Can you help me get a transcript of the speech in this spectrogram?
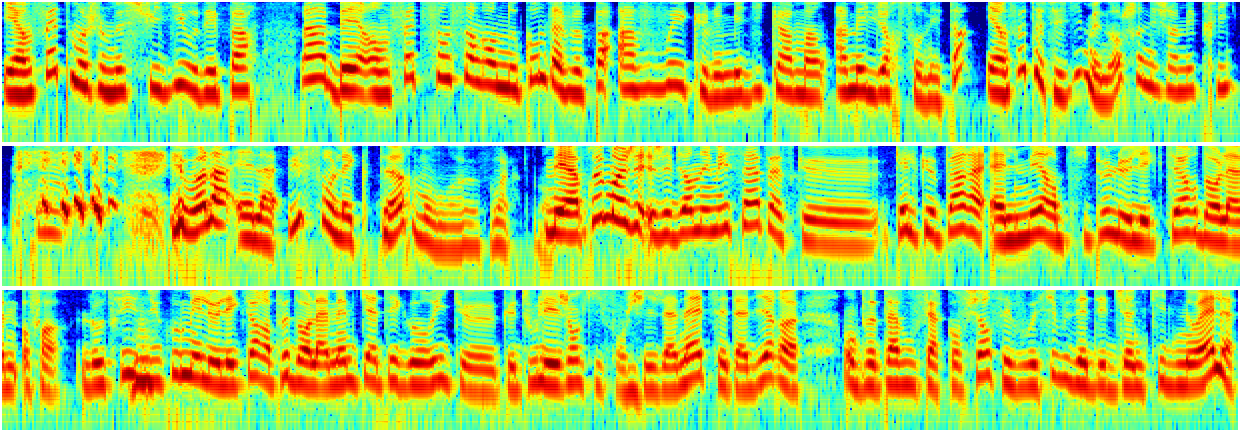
Et en fait, moi, je me suis dit au départ. Ah ben en fait, sans s'en rendre compte, elle veut pas avouer que le médicament améliore son état. Et en fait, elle te dit, mais non, j'en ai jamais pris. Et voilà, elle a eu son lecteur. Bon, euh, voilà. Bon. Mais après, moi, j'ai bien aimé ça parce que quelque part, elle met un petit peu le lecteur dans la. Enfin, l'autrice, Mm. du coup, met le lecteur un peu dans la même catégorie que, que tous les gens qui font chez Jeannette, c'est-à-dire, euh, on peut pas vous faire confiance et vous aussi, vous êtes des junkies de Noël.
